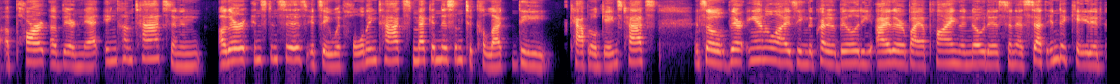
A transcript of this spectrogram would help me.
a part of their net income tax. And in other instances, it's a withholding tax mechanism to collect the capital gains tax. And so they're analyzing the credibility either by applying the notice, and as Seth indicated,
